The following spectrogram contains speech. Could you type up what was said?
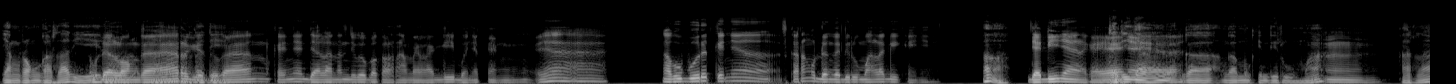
yang longgar tadi udah longgar gitu tadi. kan kayaknya jalanan juga bakal ramai lagi banyak yang ya ngabuburit kayaknya sekarang udah nggak di rumah lagi kayaknya Ah, jadinya kayaknya jadinya ya. nggak- mungkin di rumah Mm-mm. karena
